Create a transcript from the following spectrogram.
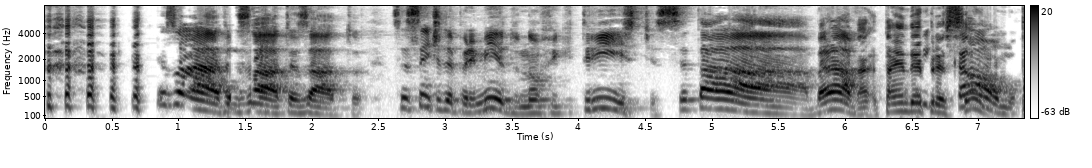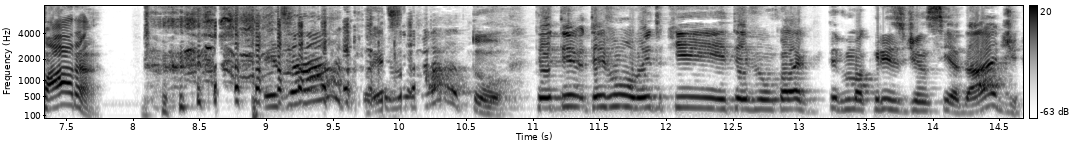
exato, exato, exato. Você se sente deprimido? Não fique triste. Você tá bravo? Tá, tá em depressão? Calmo. Para! exato, exato. Teve, teve, um momento que teve um colega que teve uma crise de ansiedade,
